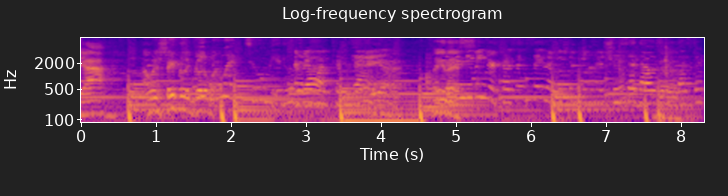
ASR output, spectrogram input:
yeah. I went straight for the good one. it too. It looked Everyone kept saying. Yeah. Look at Didn't this. even your cousin say that we should do this? She said that was that's their number one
